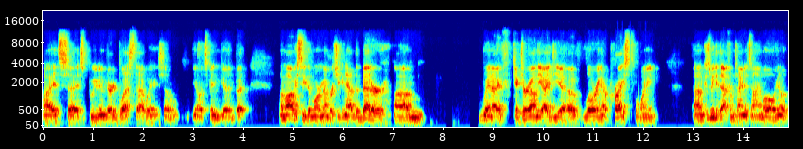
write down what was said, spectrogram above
uh, it's uh, it's we've been very blessed that way. So you know it's been good, but um, obviously the more members you can have, the better. Um, when I've kicked around the idea of lowering our price point, because um, we get that from time to time. Oh, you know,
